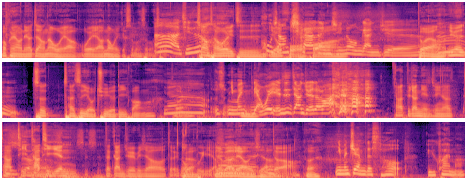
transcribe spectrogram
OK 好，你要这样，那我要我也要弄一个什么什么啊，其实这样才会一直互相有 challenge 那花，种感觉。对啊因为嗯这才是有趣的地方啊。对你们嗯两位也是这样觉得吗？他比较年轻，他他体他体验的感觉比较对，跟我不一样你要。不要聊一下？对啊，对，你们 jam 的时候愉快吗？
